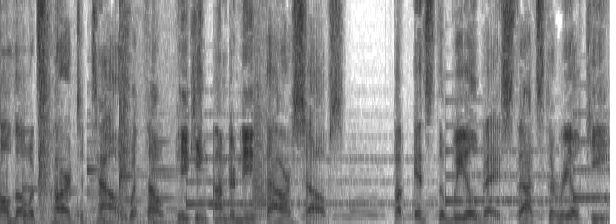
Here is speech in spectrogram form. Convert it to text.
although it's hard to tell without peeking underneath ourselves. But it's the wheelbase that's the real key.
